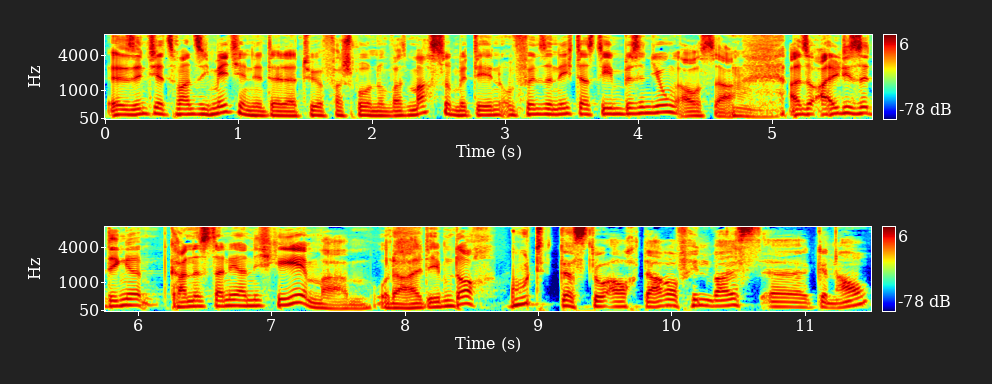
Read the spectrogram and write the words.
äh, sind hier 20 Mädchen hinter der Tür verschwunden und was machst du mit denen und finden sie nicht, dass die ein bisschen jung aussahen. Mhm. Also all diese Dinge kann es dann ja nicht gegeben haben oder halt eben doch. Gut, dass du auch darauf hinweist, äh, genau.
